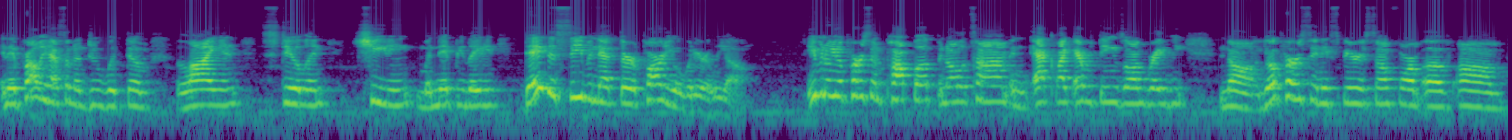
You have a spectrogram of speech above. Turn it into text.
And it probably has something to do with them lying stealing cheating manipulating. They deceiving that third party over there leo even though your person pop up and all the time and act like everything's all gravy no your person experienced some form of um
